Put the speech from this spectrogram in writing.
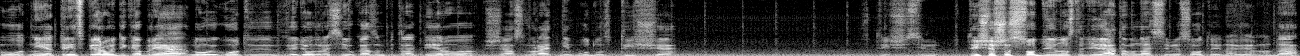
Вот. Нет, 31 декабря Новый год введен в Россию указом Петра Первого. Сейчас врать не буду. В 1000 1699 у нас 700 наверное, да.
